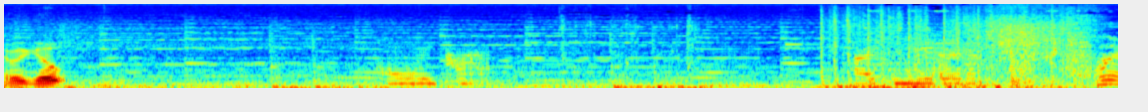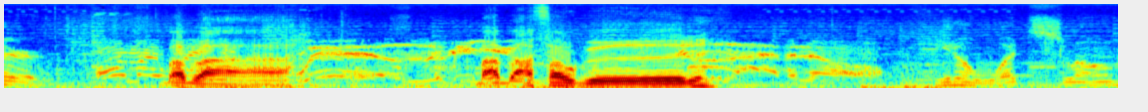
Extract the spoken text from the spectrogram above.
There we go. Holy Clear. Bye bye. Well, look at Bye you. bye for good. Alive and all. You know what, Sloan?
